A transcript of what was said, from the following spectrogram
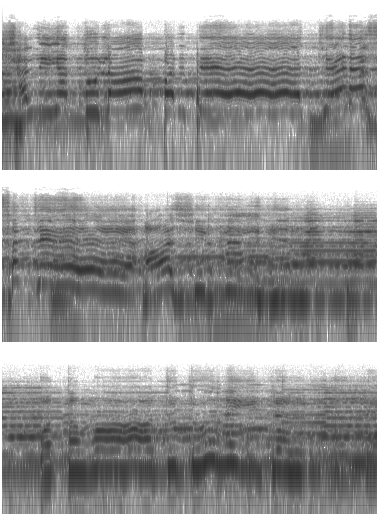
چھلیاں تلا پڑتے جڑے سچے عاشق ہیں۔ او تموت تو نہیں ڈرتے۔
